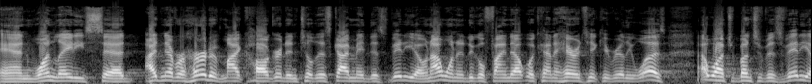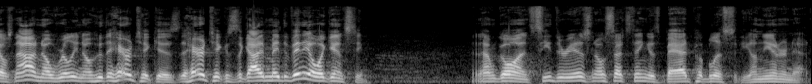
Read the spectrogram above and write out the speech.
and one lady said, I'd never heard of Mike Hoggard until this guy made this video, and I wanted to go find out what kind of heretic he really was. I watched a bunch of his videos. Now I know really know who the heretic is. The heretic is the guy who made the video against him. And I'm going, see, there is no such thing as bad publicity on the internet.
